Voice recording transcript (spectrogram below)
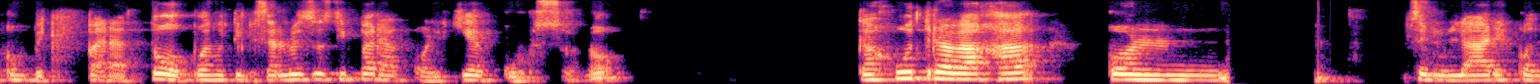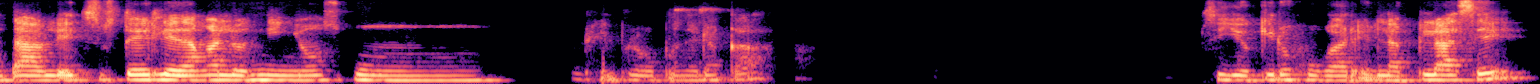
competir para todo, pueden utilizarlo eso sí para cualquier curso, ¿no? Kahoot trabaja con celulares, con tablets, ustedes le dan a los niños un, por ejemplo, voy a poner acá, si yo quiero jugar en la clase,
